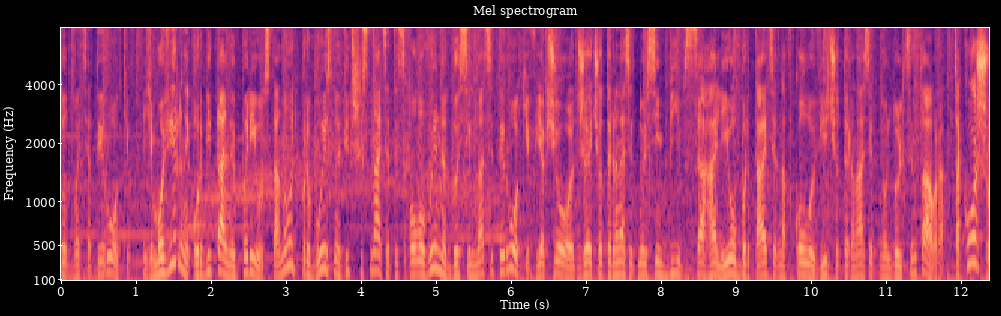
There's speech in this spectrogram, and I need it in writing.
до 20 років. Ймовірний орбітальний період становить приблизно від 16,5 до 17 років, якщо G1407B взагалі обертається навколо від 1400 Центавра. Також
